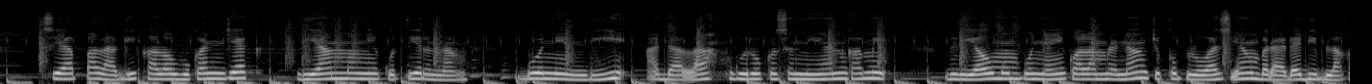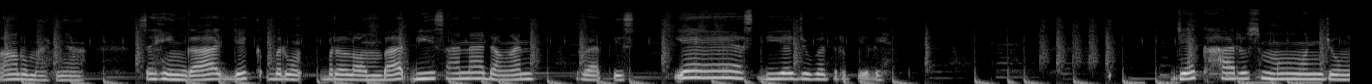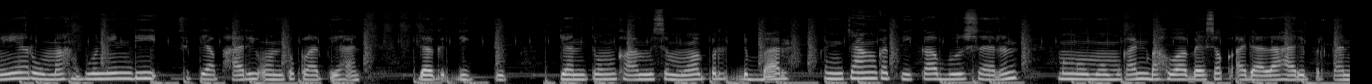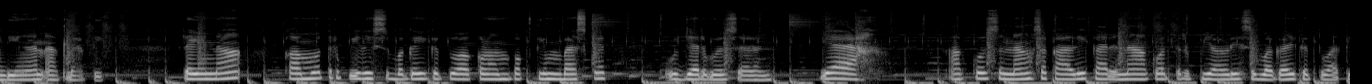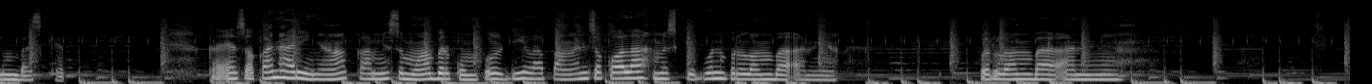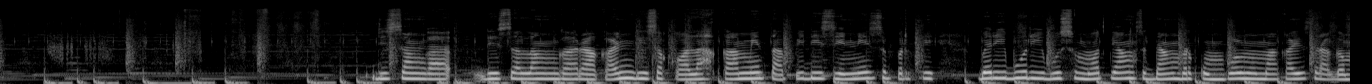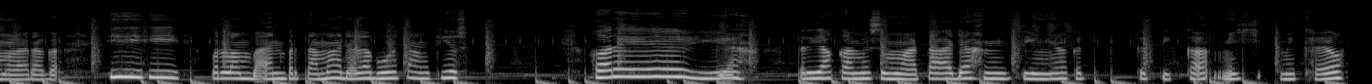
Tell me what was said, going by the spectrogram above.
siapa lagi kalau bukan Jack? Dia mengikuti renang. Bu Nindi adalah guru kesenian kami. Beliau mempunyai kolam renang cukup luas yang berada di belakang rumahnya sehingga Jack ber berlomba di sana dengan gratis. Yes, dia juga terpilih. Jack harus mengunjungi rumah Bu Nindi setiap hari untuk latihan. Dagdikduk. Jantung kami semua berdebar kencang ketika Bu Seren mengumumkan bahwa besok adalah hari pertandingan atletik. Reina kamu terpilih sebagai ketua kelompok tim basket, ujar Busaran. Ya, aku senang sekali karena aku terpilih sebagai ketua tim basket. Keesokan harinya, kami semua berkumpul di lapangan sekolah meskipun perlombaannya. Perlombaannya disangga diselenggarakan di sekolah kami, tapi di sini seperti beribu-ribu semut yang sedang berkumpul memakai seragam olahraga. Hihihi, perlombaan pertama adalah bulu tangkis. Hore, ya, teriak kami semua. Tak ada hentinya ketika Michael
